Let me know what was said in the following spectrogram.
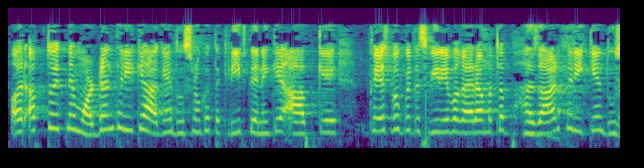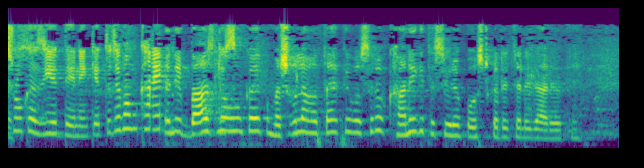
اور اب تو اتنے ماڈرن طریقے آ گئے ہیں دوسروں کو تکلیف دینے کے آپ کے فیس بک پہ تصویریں وغیرہ مطلب ہزار طریقے ہیں دوسروں کو اذیت دینے کے۔ تو جب ہم کھائیں یعنی بعض لوگوں کا ایک مشغلہ ہوتا ہے کہ وہ صرف کھانے کی تصویریں پوسٹ کرے چلے جا رہے ہوتے ہیں۔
